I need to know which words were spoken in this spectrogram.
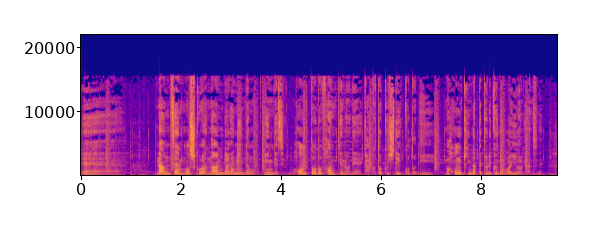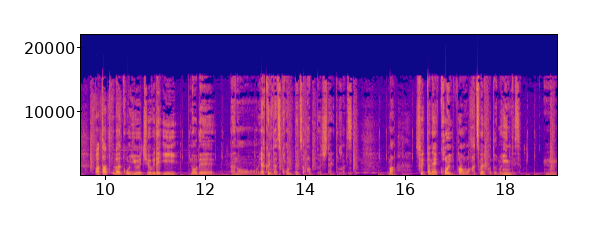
え何千もしくは何百人でもいいんですよ。本当のファンっていうのをね、獲得していくことに、まあ、本気になって取り組んだ方がいいわけなんですね。まあ、例えばこう YouTube でいいので、あの、役に立つコンテンツをアップしたりとかですね。まあ、そういったね、濃いファンを集めることでもいいんですよ。うん。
